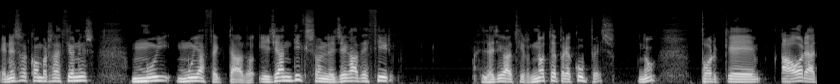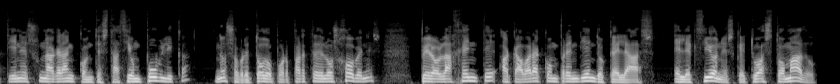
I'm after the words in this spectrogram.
en esas conversaciones muy muy afectado y Jan Dixon le llega a decir le llega a decir, no te preocupes, ¿no? Porque ahora tienes una gran contestación pública, ¿no? Sobre todo por parte de los jóvenes, pero la gente acabará comprendiendo que las elecciones que tú has tomado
